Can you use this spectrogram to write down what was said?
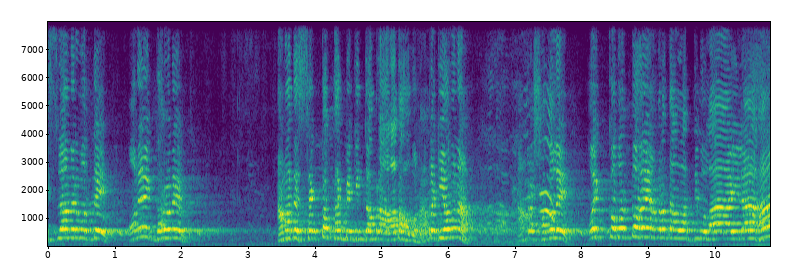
ইসলামের মধ্যে অনেক ধরনের আমাদের সেক্টর থাকবে, কিন্তু আমরা আলাদা হব না। আমরা কি হব না? আমরা সকলে ঐক্যবদ্ধ হয়ে আমরা দাওয়াত দিব, লা ইলাহা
